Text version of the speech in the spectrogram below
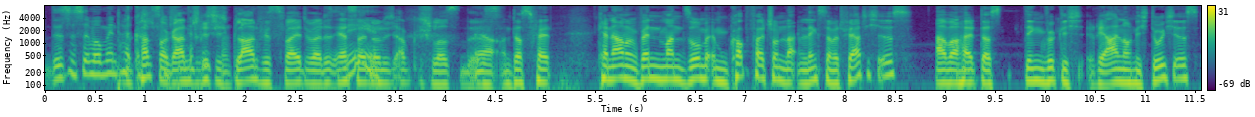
das ist im Moment du halt. kannst doch gar nicht richtig planen fürs zweite, weil das erste Nee. halt noch nicht abgeschlossen ist. ja, und das fällt, keine Ahnung, wenn man so im Kopf halt schon längst damit fertig ist, aber halt das Ding wirklich real noch nicht durch ist,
